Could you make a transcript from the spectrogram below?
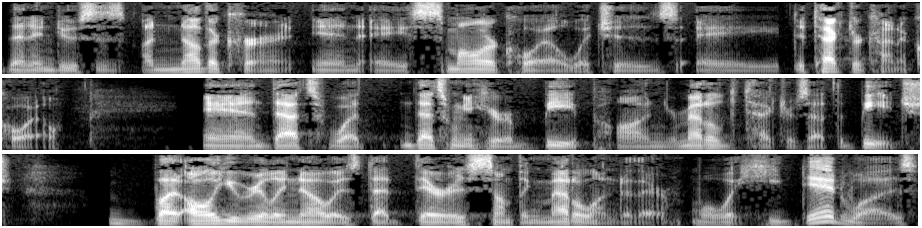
then induces another current in a smaller coil, which is a detector kind of coil. And that's what that's when you hear a beep on your metal detectors at the beach. But all you really know is that there is something metal under there. Well, what he did was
